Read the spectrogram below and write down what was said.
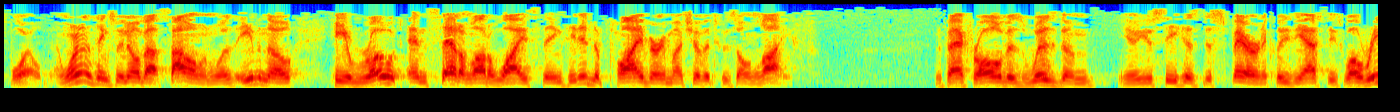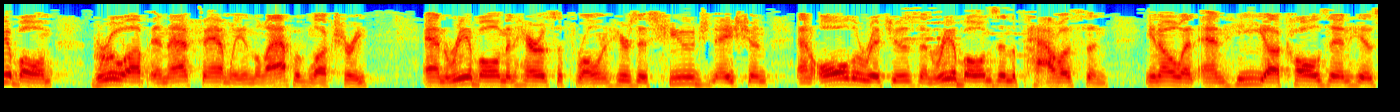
spoiled. And one of the things we know about Solomon was even though he wrote and said a lot of wise things, he didn't apply very much of it to his own life. In fact, for all of his wisdom, you know, you see his despair in Ecclesiastes. Well, Rehoboam grew up in that family in the lap of luxury, and Rehoboam inherits the throne, and here's this huge nation and all the riches, and Rehoboam's in the palace, and you know, and, and he uh, calls in his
